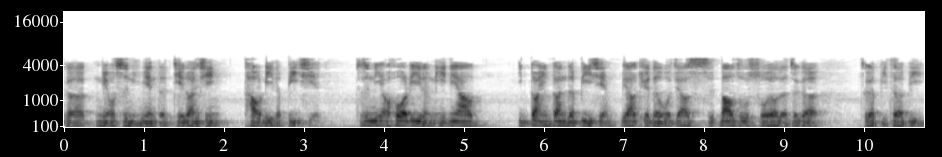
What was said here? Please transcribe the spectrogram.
个牛市里面的阶段性套利的避险。就是你有获利了，你一定要一段一段的避险，不要觉得我就要死抱住所有的这个这个比特币。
